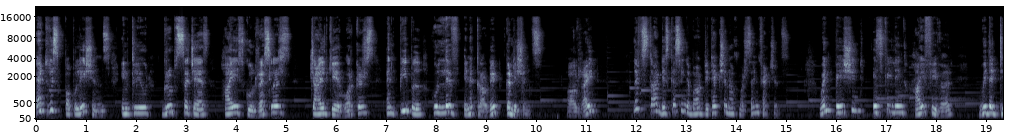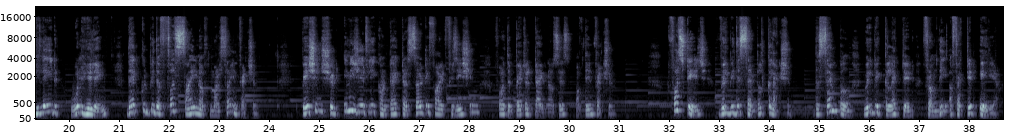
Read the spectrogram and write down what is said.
At risk populations include groups such as high school wrestlers, child care workers, and people who live in a crowded conditions. All right, Let's start discussing about detection of MRSA infections. When patient is feeling high fever with a delayed wound healing, that could be the first sign of MRSA infection. Patient should immediately contact a certified physician for the better diagnosis of the infection. First stage will be the sample collection. The sample will be collected from the affected area.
